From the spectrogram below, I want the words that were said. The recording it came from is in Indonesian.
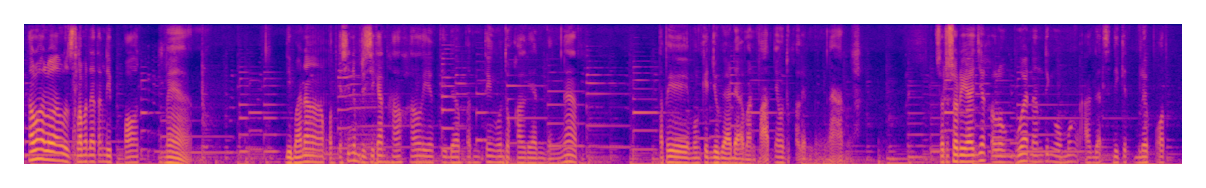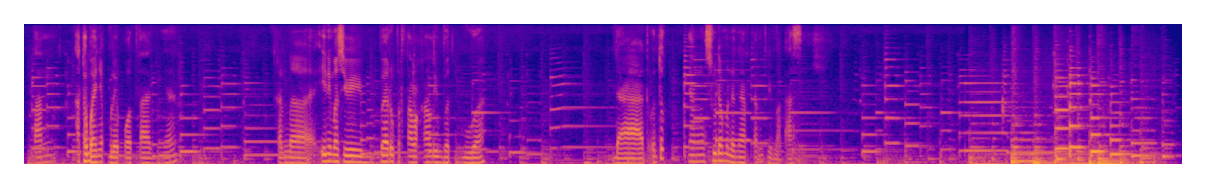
Halo halo halo, selamat datang di Podman. Di mana podcast ini berisikan hal-hal yang tidak penting untuk kalian dengar, tapi mungkin juga ada manfaatnya untuk kalian dengar. Sorry sorry aja kalau gue nanti ngomong agak sedikit belepotan atau banyak belepotannya, karena ini masih baru pertama kali buat gue. Dan untuk yang sudah mendengarkan terima kasih.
